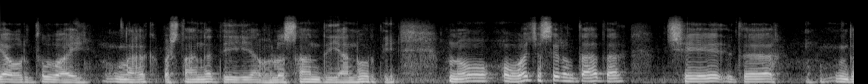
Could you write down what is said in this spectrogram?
يا اردو وايي هغه که پښتانه دي يا بلوڅان دي يا نور دي نو وجه صرف دا ده چې د د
